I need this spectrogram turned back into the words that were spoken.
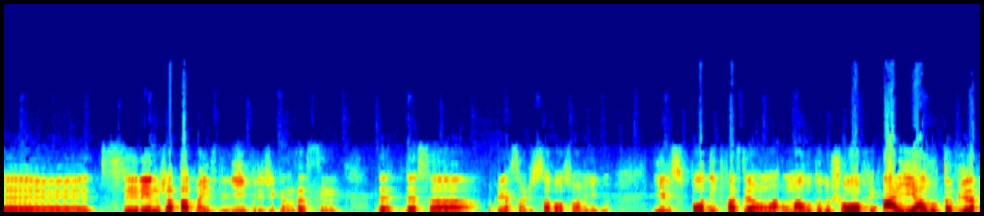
é, sereno, já tá mais livre, digamos assim, de, dessa obrigação de salvar o seu amigo. E eles podem fazer uma, uma luta do show-off, aí a luta vira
